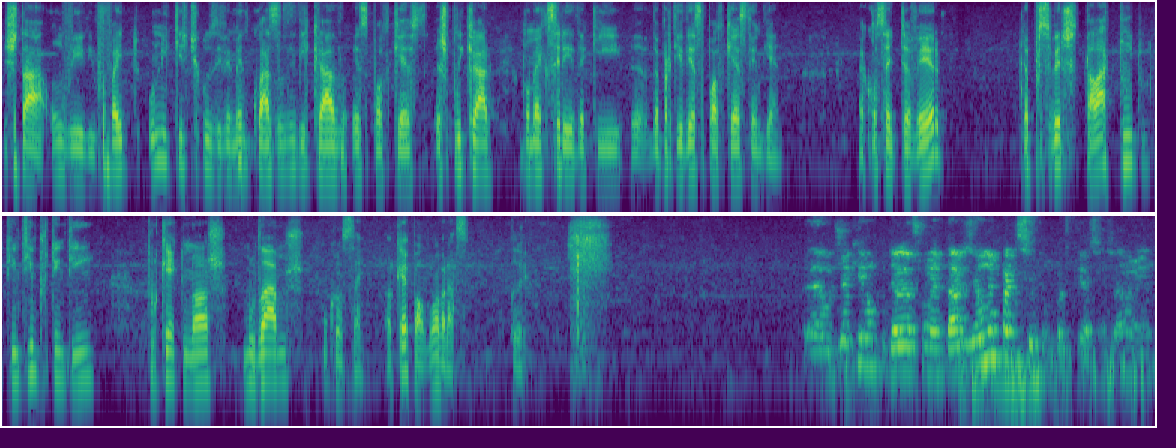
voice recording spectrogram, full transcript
está um vídeo feito único e exclusivamente quase dedicado a esse podcast, a explicar como é que seria daqui, da partir desse podcast em diante aconselho-te a ver, a perceber se está lá tudo, tintim por tintim, porque é que nós mudámos o conceito. Ok, Paulo? Um abraço. Rodrigo. É, o dia que não puder ler os comentários, eu nem participo do podcast, sinceramente.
